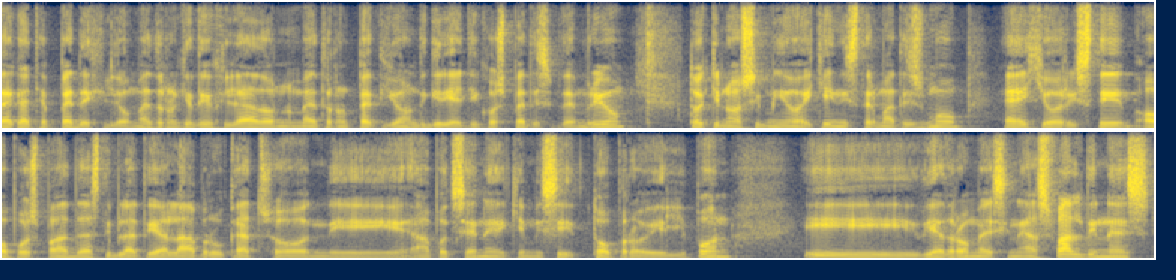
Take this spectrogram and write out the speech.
10 και 5 χιλιόμετρων και 2.000 μέτρων παιδιών την Κυριακή 25 Σεπτεμβρίου. Το κοινό σημείο εκείνης θερματισμού έχει οριστεί όπως πάντα στην πλατεία Λάμπρου Κατσόνη από τις 9.30 το πρωί λοιπόν. Οι διαδρομές είναι ασφάλτινες,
